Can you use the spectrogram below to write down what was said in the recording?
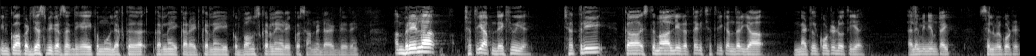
इनको आप एडजस्ट भी कर सकते हैं। एक को मुँह लेफ़्ट कर लें, एक का राइट कर लें, एक को बाउंस कर लें और एक को सामने डायरेक्ट दे दें। अम्ब्रेला छतरी आपने देखी हुई है। छतरी का इस्तेमाल ये करते हैं कि छतरी के अंदर या मेटल कोटेड होती है एल्यूमिनियम टाइप सिल्वर कोटेड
